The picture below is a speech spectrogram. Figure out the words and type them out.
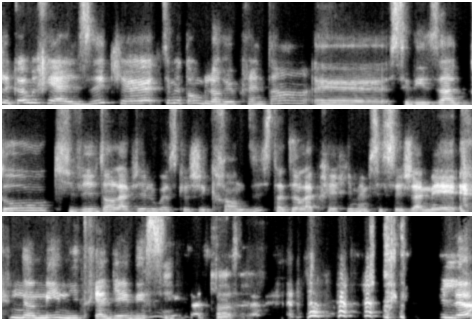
j'ai comme réalisé que, tu sais, mettons, Glorieux Printemps, c'est des ados qui vivent dans la ville où est-ce que j'ai grandi, c'est-à-dire la prairie, même si c'est jamais nommé ni très bien dessiné, ça se passe là. là,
